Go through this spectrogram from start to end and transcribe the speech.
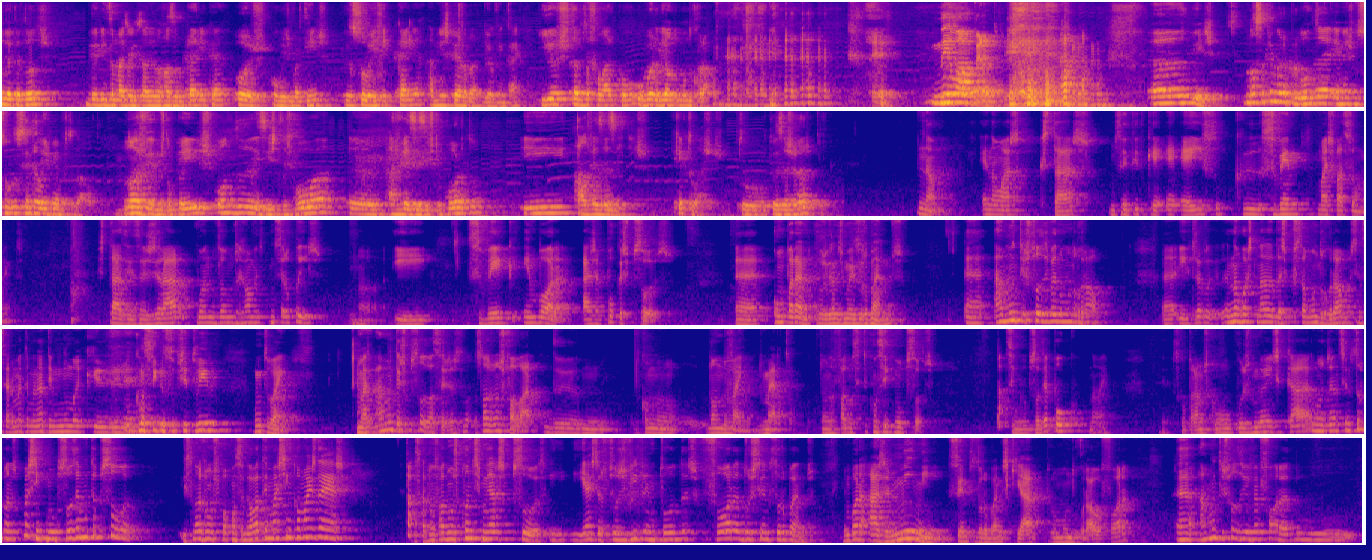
Boa noite a todos. Bem-vindos a mais um episódio da Rosa Mecânica. Hoje com o Luís Martins. Eu sou o Henrique Canha, à minha esquerda. Diogo Vintém. E hoje estamos a falar com o guardião do mundo rural. é. Nem lá perto. uh, Luís, nossa primeira pergunta é mesmo sobre o centralismo em Portugal. Nós vivemos num país onde existe Lisboa, uh, às vezes existe o Porto e talvez as ilhas. O que é que tu achas? Tu, tu exagerar? Não. Eu não acho que estás no sentido que é, é isso que se vende mais facilmente. Estás a exagerar quando vamos realmente conhecer o país. E se vê que, embora haja poucas pessoas, uh, comparando com os grandes meios urbanos, uh, há muitas pessoas vivendo no mundo rural. Uh, e eu não gosto nada da expressão mundo rural, mas sinceramente também não tenho nenhuma que consiga substituir muito bem. Mas há muitas pessoas, ou seja, se nós vamos falar de, como de onde venho, de Merton, estamos a falar de um sítio com 5 mil pessoas. Pá, 5 mil pessoas é pouco, não é? Se compararmos com, com os milhões cá nos grandes centros urbanos. Mas 5 mil pessoas é muita pessoa. E se nós vamos para o Conselho lá, tem mais 5 ou mais 10. Pá, se calhar estamos a falar de uns quantos milhares de pessoas. E, e estas pessoas vivem todas fora dos centros urbanos. Embora haja mini centros urbanos que há para o mundo rural afora, Uh, há muitas pessoas a viver fora do,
